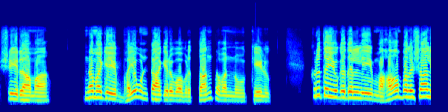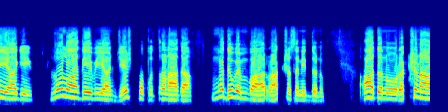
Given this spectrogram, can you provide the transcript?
ಶ್ರೀರಾಮ ನಮಗೆ ಭಯ ಉಂಟಾಗಿರುವ ವೃತ್ತಾಂತವನ್ನು ಕೇಳು. ಕೃತಯುಗದಲ್ಲಿ ಮಹಾಬಲಶಾಲಿಯಾಗಿ ಲೋಲಾದೇವಿಯ ಜ್ಯೇಷ್ಠ ಪುತ್ರನಾದ ಮಧುವೆಂಬ ರಾಕ್ಷಸನಿದ್ದನು. ಆತನು ರಕ್ಷಣಾ,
